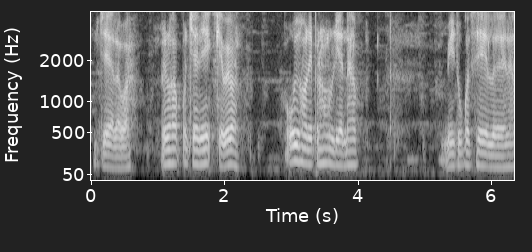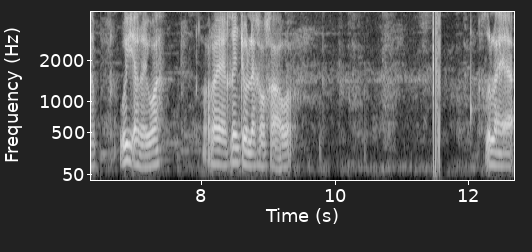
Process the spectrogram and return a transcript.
กุญแจอะไรวะ ไม่รู้ครับกุญแจนี้เก็บไว้ก่อนอุ้ยห้องนี้เป็นห้องเรียนนะครับ มีทุกประเทศเลยนะครับ อุ้ยอะไรวะ อะไรอะขึ้นจุดอะไรขาวๆอะ คืออะไรอะ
